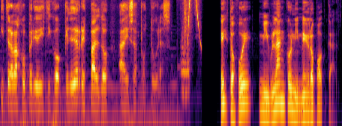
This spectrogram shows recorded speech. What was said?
y trabajo periodístico que le dé respaldo a esas posturas. Esto fue Ni Blanco ni Negro Podcast.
